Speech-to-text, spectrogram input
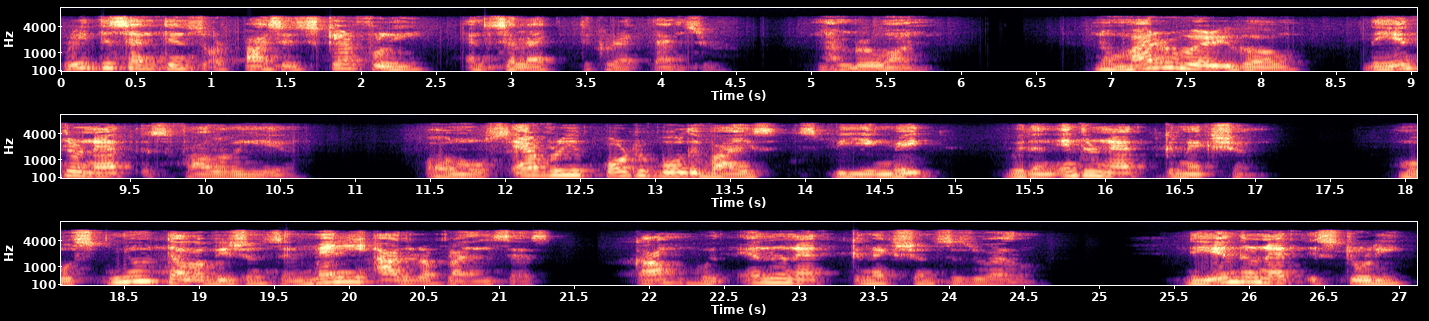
Read the sentence or passage carefully and select the correct answer. Number one. No matter where you go, the internet is following you. Almost every portable device is being made with an internet connection. Most new televisions and many other appliances come with internet connections as well. The internet is truly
